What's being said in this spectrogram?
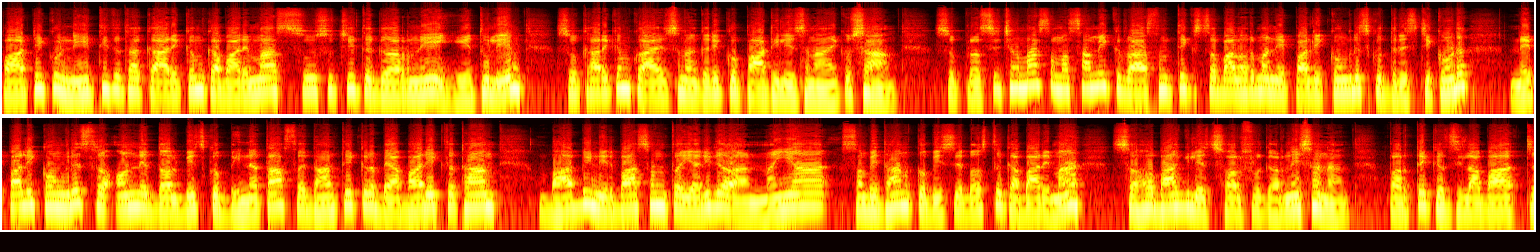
पार्टीको नीति तथा कार्यक्रमका बारेमा सुसूचित गर्ने हेतुले सो कार्यक्रमको आयोजना गरेको पार्टीले जनाएको छ। सो प्रशिक्षणमा समसामयिक राजनैतिक सवालहरूमा नेपाली कंग्रेसको दृष्टिकोण नेपाली कंग्रेस र अन्य दलबीचको भिन्नता सैद्धान्तिक र व्यावहारिक तथा भावी निर्वाचन तयारी र नयाँ संविधानको विषयवस्तुका बारेमा सहभागीले छलफल गर्नेछन्। प्रत्येक जिल्लाबाट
